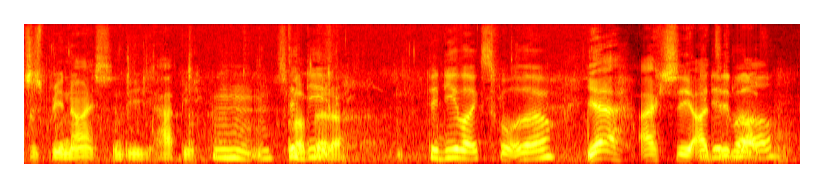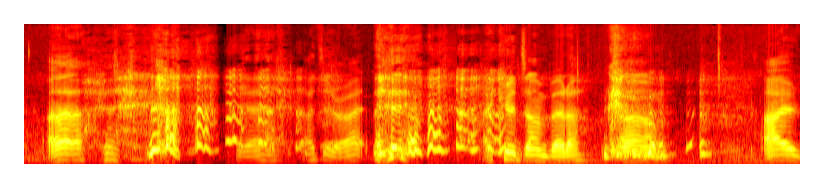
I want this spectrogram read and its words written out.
just be nice and be happy. Mm-hmm. It's a lot you- better. Did you like school though? Yeah, actually, I did did, well? love. Uh, yeah, I did alright. I could have done better. Um, I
